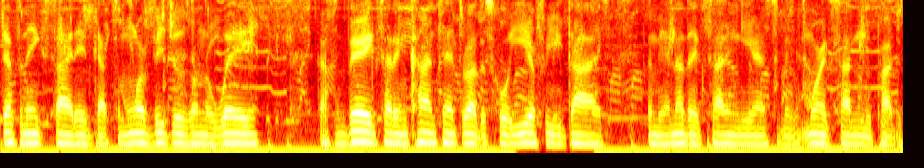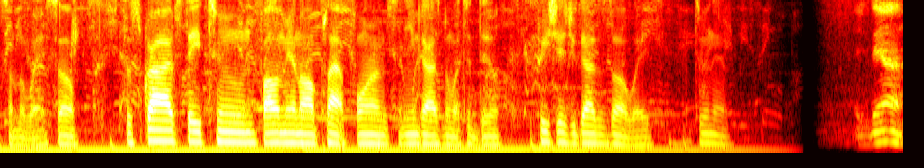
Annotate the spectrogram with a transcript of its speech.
definitely excited. Got some more visuals on the way. Got some very exciting content throughout this whole year for you guys. It's gonna be another exciting year and some more exciting new projects on the way. So subscribe, stay tuned, follow me on all platforms, and you guys know what to do. Appreciate you guys as always. Tune in. Hey, Dan,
